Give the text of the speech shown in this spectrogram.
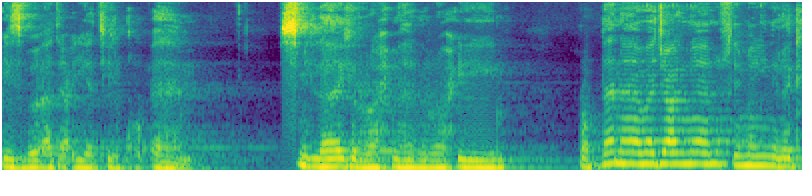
حزب أدعية القرآن. بسم الله الرحمن الرحيم. ربنا واجعلنا مسلمين لك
